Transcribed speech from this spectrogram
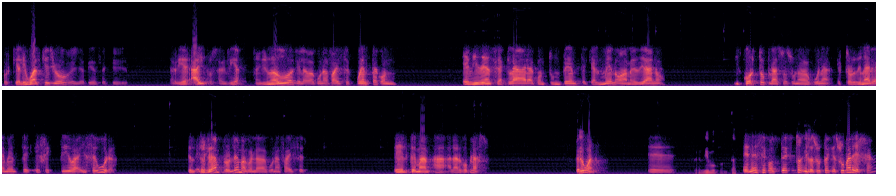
porque al igual que yo, ella piensa que había, hay, o sea, había, una duda que la vacuna Pfizer cuenta con evidencia clara, contundente, que al menos a mediano y corto plazo es una vacuna extraordinariamente efectiva y segura. El, gran problema con la vacuna Pfizer es el tema a, largo plazo. Pero bueno, eh, en ese contexto, y resulta que su pareja,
